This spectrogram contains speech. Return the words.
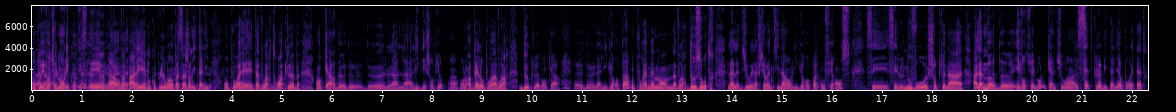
on peut éventuellement les contester, mais là, on va pas aller beaucoup plus loin. Au passage, en Italie, on pourrait avoir trois clubs en quart de, de- de la, la Ligue des Champions. hein, on le rappelle, on pourrait avoir deux clubs en quart euh, de la Ligue Europa. On pourrait même en avoir deux autres, la Lazio et la Fiorentina, en Ligue Europa Conférence. C'est c'est le nouveau championnat à, à la mode, euh, éventuellement, le Calcio. hein. Sept clubs italiens pourraient être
